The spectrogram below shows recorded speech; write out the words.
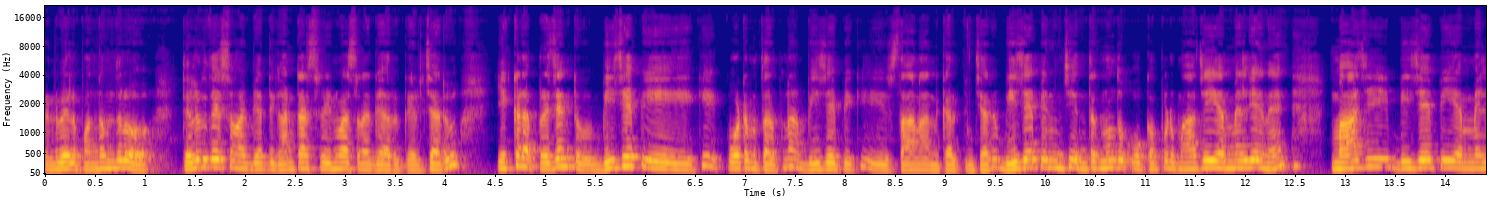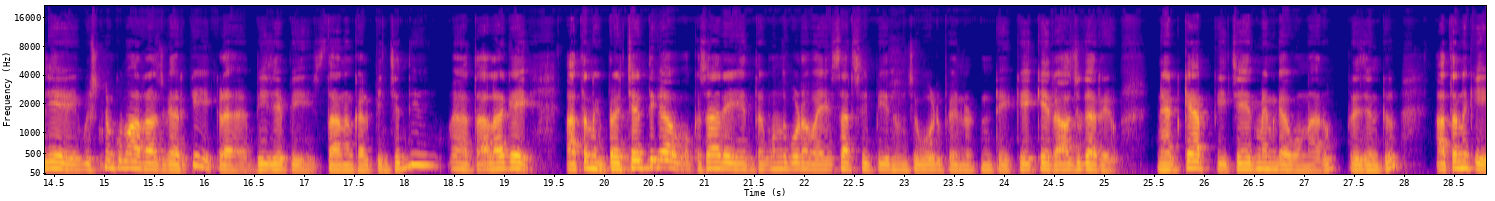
రెండు వేల పంతొమ్మిదిలో తెలుగుదేశం అభ్యర్థి గంటా శ్రీనివాసరావు గారు గెలిచారు. ఇక్కడ ప్రజెంట్ బీజేపీకి కూటమి తరఫున బీజేపీకి ఈ స్థానాన్ని కల్పించారు. బీజేపీ నుంచి ఇంతకుముందు ఒకప్పుడు మాజీ ఎమ్మెల్యేనే మాజీ బీజేపీ ఎమ్మెల్యే విష్ణుకుమార్ రాజు గారికి ఇక్కడ బీజేపీ స్థానం కల్పించింది. అలాగే అతనికి ప్రత్యర్థిగా ఒకసారి ఇంతకుముందు కూడా వైఎస్ఆర్సీపీ నుంచి ఓడిపోయినటువంటి కేకే రాజు గారు నెట్ క్యాప్కి చైర్మన్గా ఉన్నారు ప్రజెంట్. అతనికి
